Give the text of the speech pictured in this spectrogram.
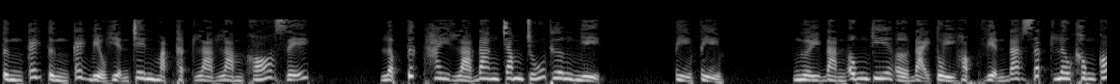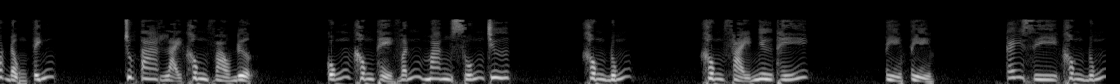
từng cái từng cái biểu hiện trên mặt thật là làm khó dễ, lập tức hay là đang chăm chú thương nhị, tỉ tỉ, người đàn ông kia ở đại tùy học viện đã rất lâu không có đồng tính, chúng ta lại không vào được, cũng không thể vẫn mang xuống chứ, không đúng, không phải như thế, tỉ tỉ, cái gì không đúng,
